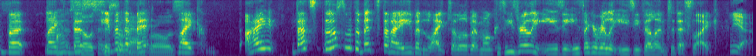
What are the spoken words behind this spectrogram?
but like I'm there's so even the bit Ambrose. like I that's those were the bits that I even liked a little bit more because he's really easy. He's like a really easy villain to dislike. yeah.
